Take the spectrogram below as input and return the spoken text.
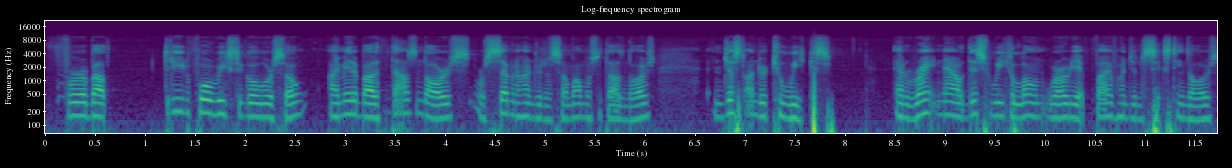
for about three to four weeks ago or so, I made about a thousand dollars or seven hundred and some, almost a thousand dollars, in just under two weeks. And right now, this week alone, we're already at $516.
